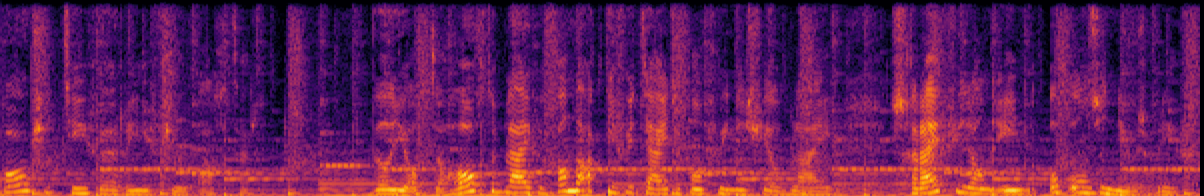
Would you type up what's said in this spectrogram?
positieve review achter. Wil je op de hoogte blijven van de activiteiten van Financieel Blij? Schrijf je dan in op onze nieuwsbrief.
